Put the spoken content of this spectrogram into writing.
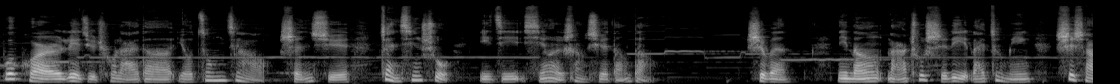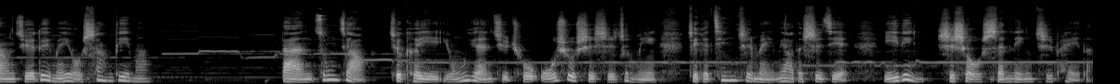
波普尔列举出来的有宗教、神学、占星术以及形而上学等等。试问，你能拿出实例来证明世上绝对没有上帝吗？但宗教。却可以永远举出无数事实证明，这个精致美妙的世界一定是受神灵支配的。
